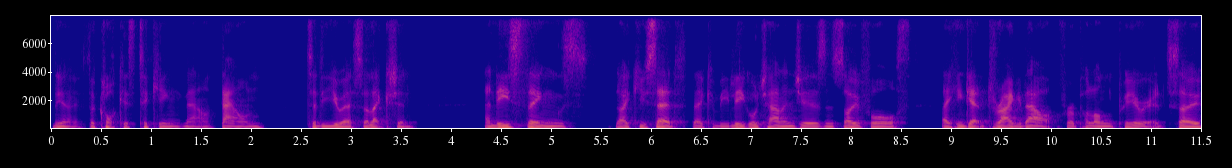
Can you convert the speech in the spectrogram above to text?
you know the clock is ticking now down to the U.S. election, and these things, like you said, there can be legal challenges and so forth. They can get dragged out for a prolonged period. So,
